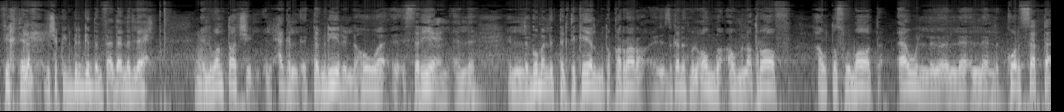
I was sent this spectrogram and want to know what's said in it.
في اختلاف بشكل كبير جدا في أداء النادي الأهلي. ال one touch الحاجة التمرير اللي هو السريع ال- ال- الجمل التكتيكية المتقرره إذا كانت من العمق أو من الأطراف أو التصويبات أو ال- ال- ال- الكور الثابتة.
